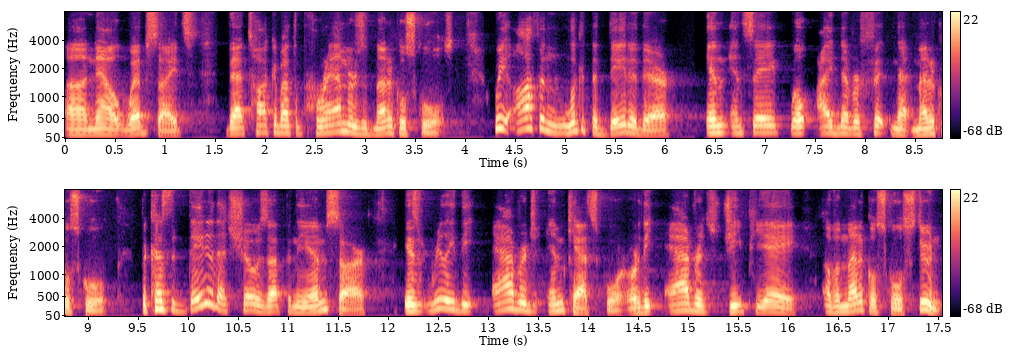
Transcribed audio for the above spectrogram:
uh, now websites, that talk about the parameters of medical schools. We often look at the data there and, and say, well, I'd never fit in that medical school because the data that shows up in the MSAR is really the average MCAT score or the average GPA of a medical school student.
